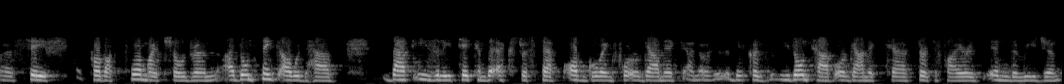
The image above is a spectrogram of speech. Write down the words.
a safe product for my children, I don't think I would have that easily taken the extra step of going for organic and uh, because we don't have organic uh, certifiers in the region.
